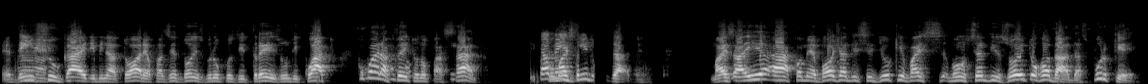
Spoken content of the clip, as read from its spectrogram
é, de ah. enxugar a eliminatória, fazer dois grupos de três, um de quatro, como era feito no passado, tá com mais tranquilidade. Mas aí a Comebol já decidiu que vai, vão ser 18 rodadas. Por quê?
